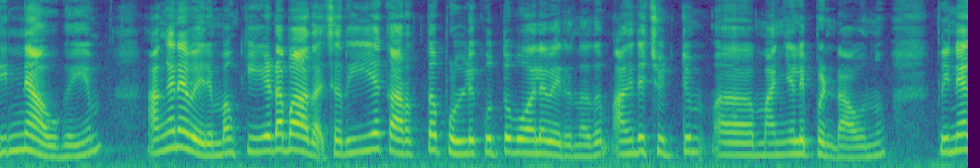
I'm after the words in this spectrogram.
തിന്നാവുകയും അങ്ങനെ വരുമ്പം കീടബാധ ചെറിയ കറുത്ത പുള്ളിക്കുത്ത് പോലെ വരുന്നതും അതിന്റെ ചുറ്റും മഞ്ഞളിപ്പ് ഉണ്ടാവുന്നു പിന്നെ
